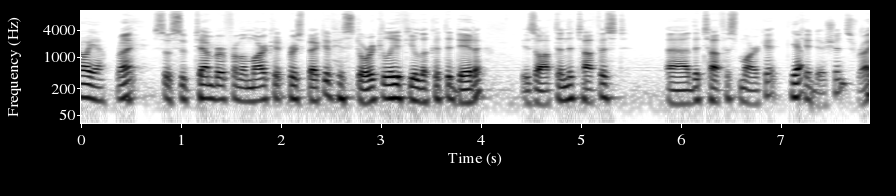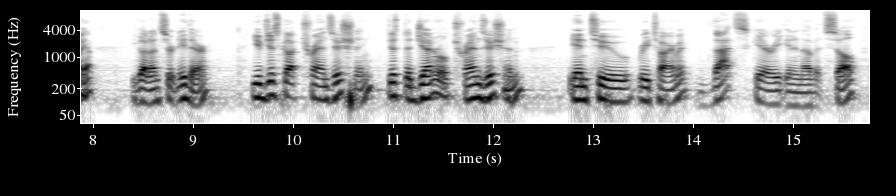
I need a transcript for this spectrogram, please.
Oh yeah, right? So, September, from a market perspective, historically, if you look at the data, is often the toughest, uh, the toughest market Yep. conditions, right? Yep. You got uncertainty there. You've just got transitioning, just a general transition into retirement. That's scary in and of itself,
